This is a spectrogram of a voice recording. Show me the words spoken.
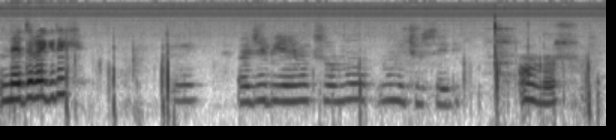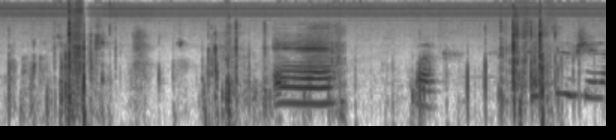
Nedir'e gidelim? Önce bir yemek sorununu mu çözseydik? Olur. Eee Bak. Sessiz bir şeyler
